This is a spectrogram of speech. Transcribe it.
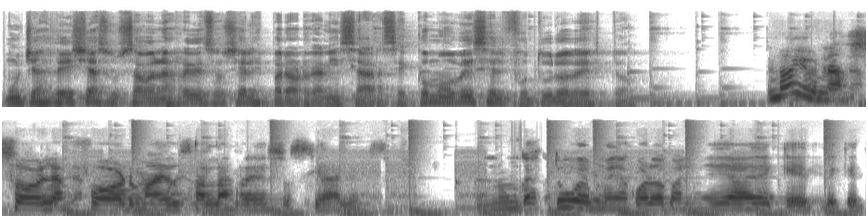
Muchas de ellas usaban las redes sociales para organizarse. ¿Cómo ves el futuro de esto? No hay una sola forma de usar las redes sociales. Nunca estuve muy de acuerdo con la idea de que, de que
